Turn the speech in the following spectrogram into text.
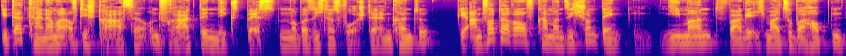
Geht da keiner mal auf die Straße und fragt den nächstbesten, ob er sich das vorstellen könnte? Die Antwort darauf kann man sich schon denken. Niemand, wage ich mal zu behaupten,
